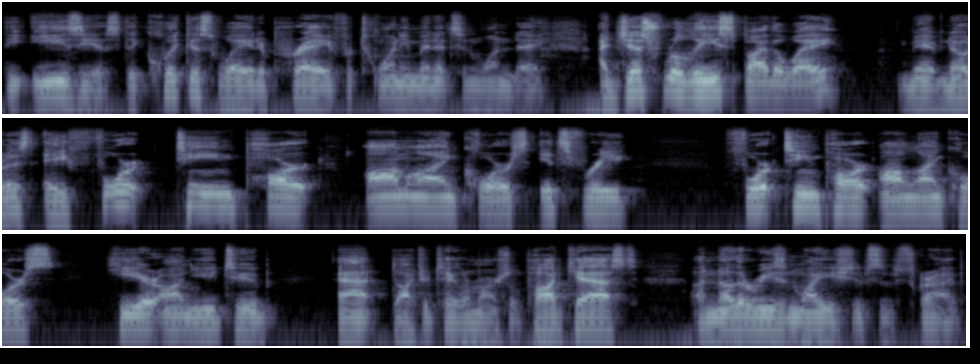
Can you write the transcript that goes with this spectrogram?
the easiest, the quickest way to pray for 20 minutes in one day. I just released, by the way, you may have noticed, a 14 part online course. It's free, 14 part online course here on YouTube at Dr. Taylor Marshall Podcast. Another reason why you should subscribe.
